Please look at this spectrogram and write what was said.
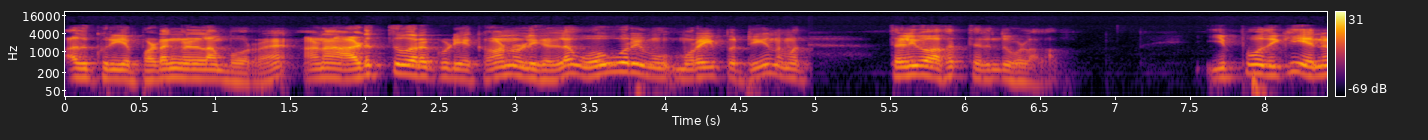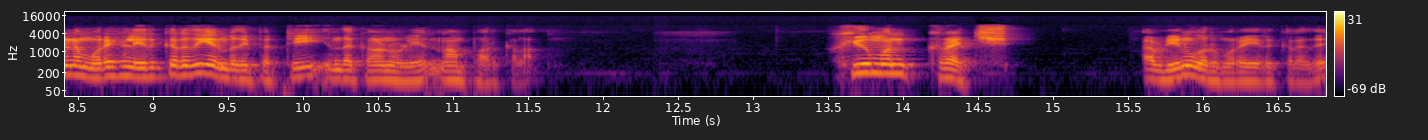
அதுக்குரிய படங்கள்லாம் போடுறேன். ஆனால் அடுத்து வரக்கூடிய காணொளிகளில் ஒவ்வொரு முறை பற்றியும் நம்ம தெளிவாக தெரிந்து கொள்ளலாம். இப்போதைக்கு என்னென்ன முறைகள் இருக்கிறது என்பதை பற்றி இந்த காணொளியை நாம் பார்க்கலாம். ஹியூமன் க்ரச் அப்படின்னு ஒரு முறை இருக்கிறது.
